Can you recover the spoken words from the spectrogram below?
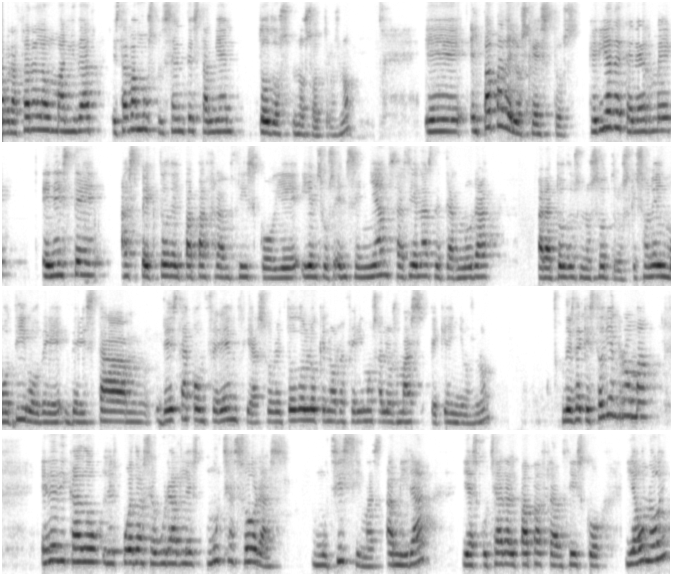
abrazar, a la humanidad estábamos presentes también todos nosotros. ¿no? Eh, el Papa de los gestos. Quería detenerme en este aspecto del Papa Francisco y, en sus enseñanzas llenas de ternura para todos nosotros, que son el motivo de, esta, de, esta, conferencia, sobre todo lo que nos referimos a los más pequeños. ¿no? Desde que estoy en Roma, he dedicado, les puedo asegurarles, muchas horas, muchísimas, a mirar y a escuchar al Papa Francisco. Y aún hoy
